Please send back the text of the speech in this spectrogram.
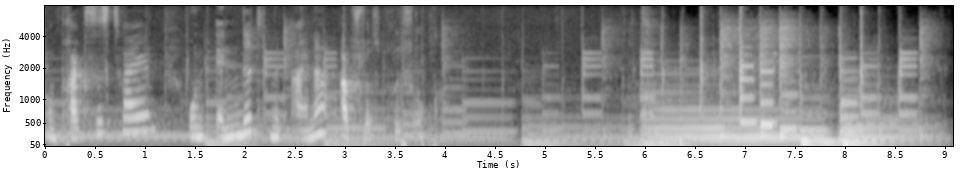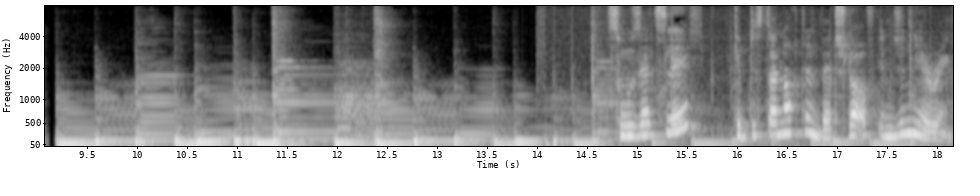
und Praxisteilen und endet mit einer Abschlussprüfung. Zusätzlich gibt es dann noch den Bachelor of Engineering.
